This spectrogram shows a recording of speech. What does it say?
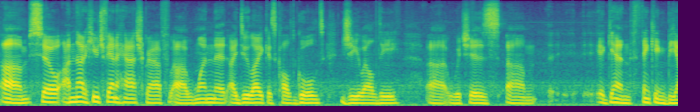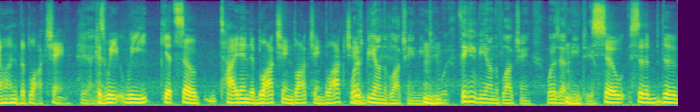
um, so I'm not a huge fan of Hashgraph. Uh, one that I do like is called Guld, G-U-L-D, uh, which is, um, again, thinking beyond the blockchain. Because yeah. we, we get so tied into blockchain, blockchain, blockchain. What does beyond the blockchain mean to Mm-hmm. you? What, thinking beyond the blockchain, what does that mean to you? So, so the the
